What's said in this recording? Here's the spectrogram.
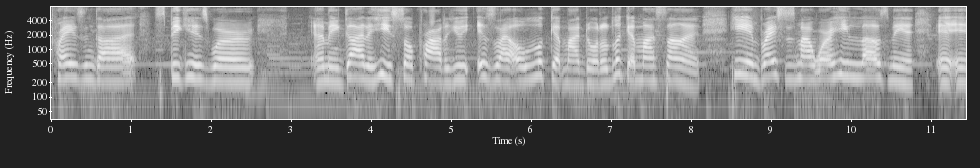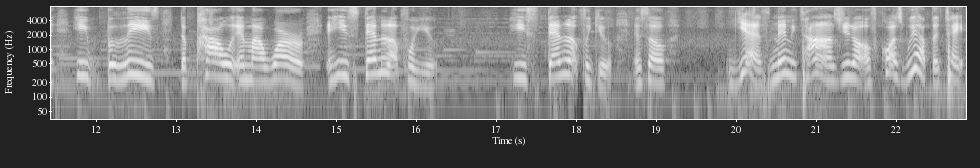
praising God, speaking His Word, I mean, God, He's so proud of you. It's like, oh, look at my daughter. Look at my son. He embraces my word. He loves me. And, and, and He believes the power in my word. And He's standing up for you. He's standing up for you. And so, yes, many times, you know, of course, we have to take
